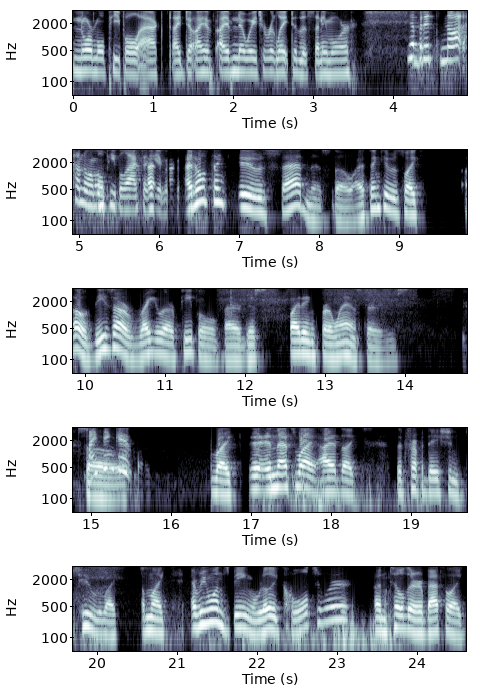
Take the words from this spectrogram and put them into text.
normal people act. I do, I have I have no way to relate to this anymore. yeah, but it's not how normal people act on Game of Thrones. I don't think it was sadness though. I think it was like, oh, these are regular people that are just fighting for Lannisters. So I think it- like, and that's why I had like the trepidation too. Like, I'm like, everyone's being really cool to her until they're about to like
